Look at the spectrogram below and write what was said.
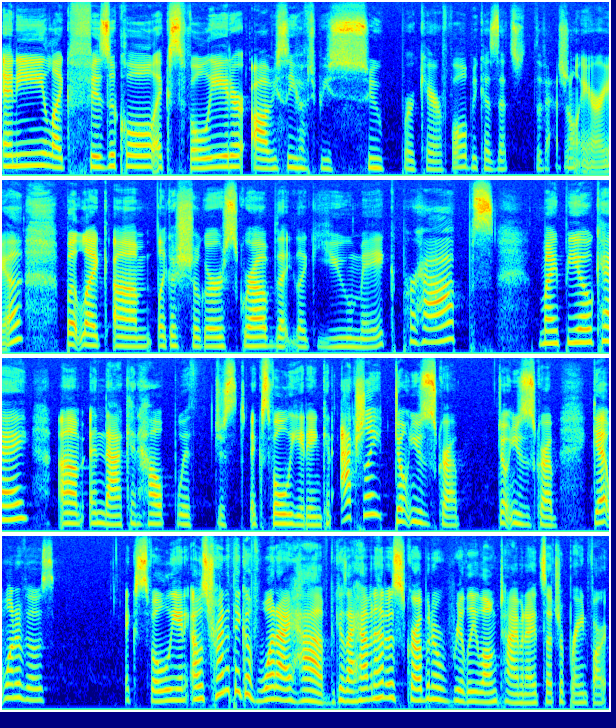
any like physical exfoliator obviously you have to be super careful because that's the vaginal area but like um like a sugar scrub that like you make perhaps might be okay um and that can help with just exfoliating can actually don't use a scrub don't use a scrub get one of those exfoliating. I was trying to think of what I have because I haven't had a scrub in a really long time and I had such a brain fart.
